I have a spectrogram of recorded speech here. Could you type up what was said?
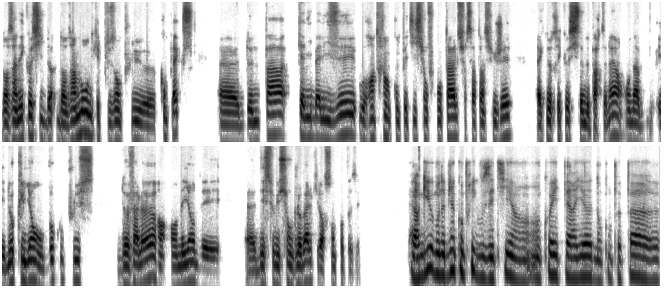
dans un écosystème, dans un monde qui est de plus en plus euh, complexe, de ne pas cannibaliser ou rentrer en compétition frontale sur certains sujets avec notre écosystème de partenaires, on a, et nos clients ont beaucoup plus de valeur en, ayant des, euh, des solutions globales qui leur sont proposées. Alors Guillaume, on a bien compris que vous étiez en, en quiet période, donc on ne peut pas euh,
